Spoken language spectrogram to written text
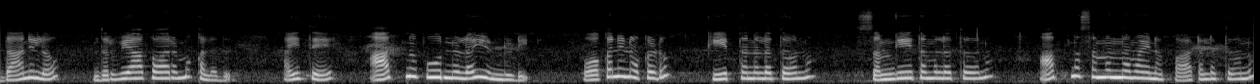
దానిలో దుర్వ్యాపారము కలదు. అయితే ఆత్మపూర్ణులై ఒకనినొకడు కీర్తనలతోనూ సంగీతములతోనూ ఆత్మ సంబంధమైన పాటలతోనూ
